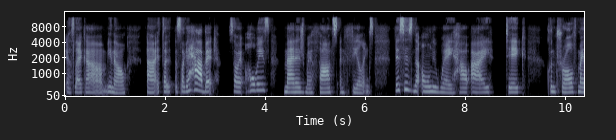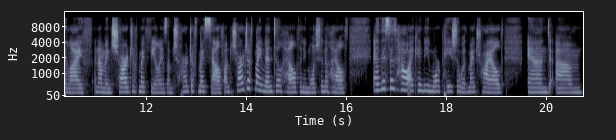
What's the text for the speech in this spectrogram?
It's like um, you know, uh, it's like it's like a habit. So I always manage my thoughts and feelings. This is the only way how I take control of my life and I'm in charge of my feelings. I'm charge of myself. I'm charge of my mental health and emotional health. And this is how I can be more patient with my child and um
